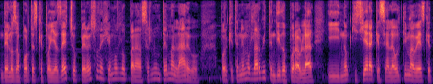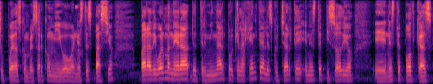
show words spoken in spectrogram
de los aportes que tú hayas hecho, pero eso dejémoslo para hacerlo un tema largo, porque tenemos largo y tendido por hablar y no quisiera que sea la última vez que tú puedas conversar conmigo o en este espacio para de igual manera determinar, porque la gente al escucharte en este episodio, eh, en este podcast,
